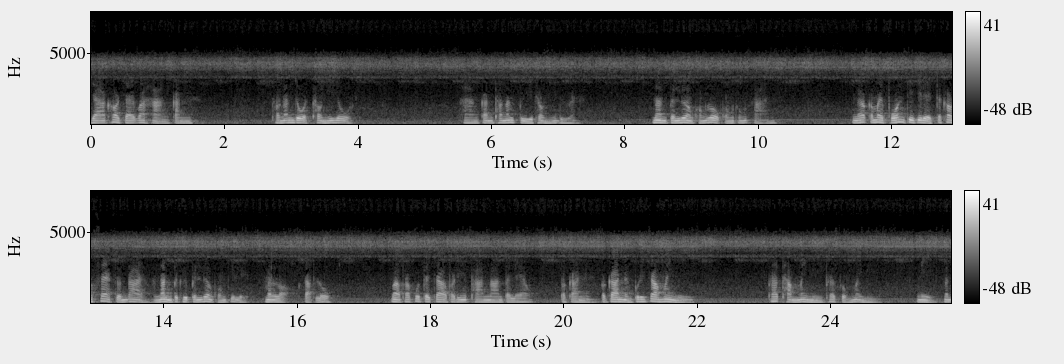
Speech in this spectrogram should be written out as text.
อย่าเข้าใจว่าห่างกัน เท่านั้นโยดเท่านี้โยดห่างกันเท่านั้นปีเท่านี้เดือน นั่นเป็นเรื่องของโลกของสงสาร แล้วก็ไม่พ้นที่กิเลสจะเข้าแทรกจนได้ นั่นก็คือเป็นเรื่องของกิเลส มันหลอกสัตว์โลก ว่าพระพุทธเจ้าปรินิพานนานไปแล้ว ประการหนึ่ง ประการหนึ่งพระพุทธเจ้าไม่มี พระธรรมไม่มีพระสงฆ์ไม่มี นี่มัน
